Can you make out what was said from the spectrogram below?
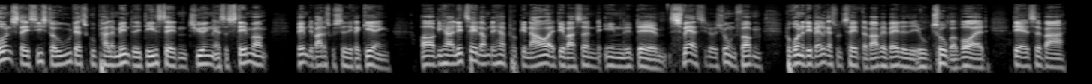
onsdag i sidste uge, der skulle parlamentet i delstaten Thüringen altså stemme om, hvem det var, der skulle sidde i regeringen. Og vi har lidt talt om det her på Genau, at det var sådan en lidt øh, svær situation for dem, på grund af det valgresultat, der var ved valget i oktober, hvor at det altså var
